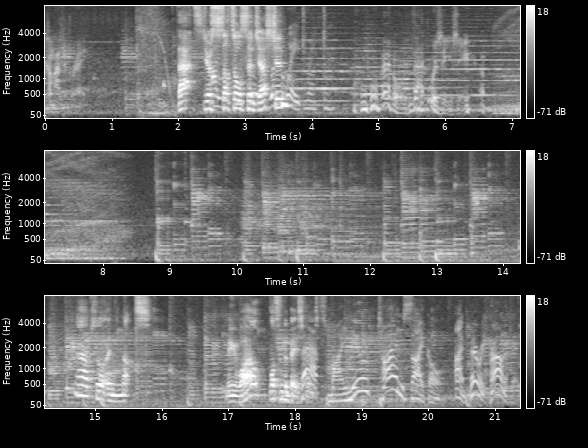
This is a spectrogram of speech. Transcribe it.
Commander Gray. That's your subtle suggestion? Right away, Director. Well, that was easy. Absolutely nuts. Meanwhile, what's in the basement? That's my new time cycle. I'm very proud of it.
